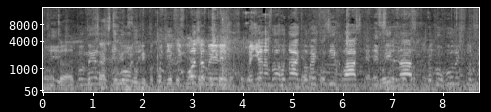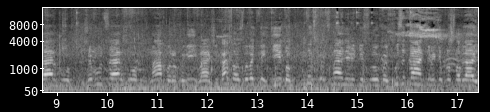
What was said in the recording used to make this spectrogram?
Ну, милості, по милості Божій. тільки Божа милість дає нам благодать, ловить всіх вас і всіх нас таку вуличну церкву, живу церкву на пороховій вежі. Хай благословить тих діток, тих спортсменів, які слухають, музикантів, які прославляють,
